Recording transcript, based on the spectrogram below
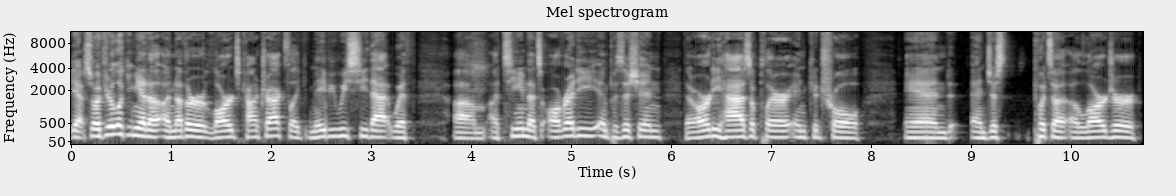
Yeah. So if you're looking at a, another large contract, like maybe we see that with um, a team that's already in position, that already has a player in control, and and just puts a, a larger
